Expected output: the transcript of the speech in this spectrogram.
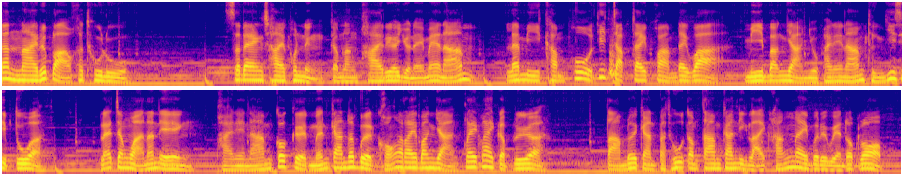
นั่นนายหรือเปล่า Cthulhu แสดงชายคนหนึ่งกำลังพายเรืออยู่ในแม่น้ำและมีคำพูดที่จับใจความได้ว่ามีบางอย่างอยู่ภายในน้ำถึง 20 ตัว และจังหวะนั้นเอง ภายในน้ำก็เกิดเหมือนการระเบิดของอะไรบางอย่างใกล้ ๆ กับเรือ ตามด้วยการประทุตามๆกันอีกหลายครั้งในบริเวณรอบๆ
